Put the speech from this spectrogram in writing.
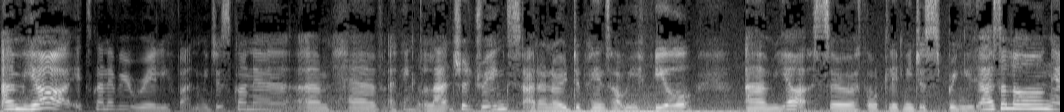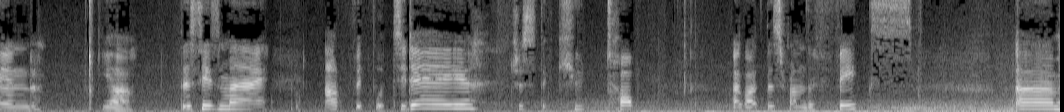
Um yeah it's gonna be really fun. We're just gonna um have i think lunch or drinks. I don't know. It depends how we feel. Um yeah so i thought let me just bring you guys along and yeah this is my outfit for today. Just the cute top. I got this from the fix. Um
